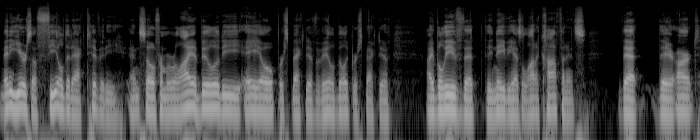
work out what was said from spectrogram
many years of fielded activity, and so from a reliability AO perspective, availability perspective, I believe that the Navy has a lot of confidence that they aren't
